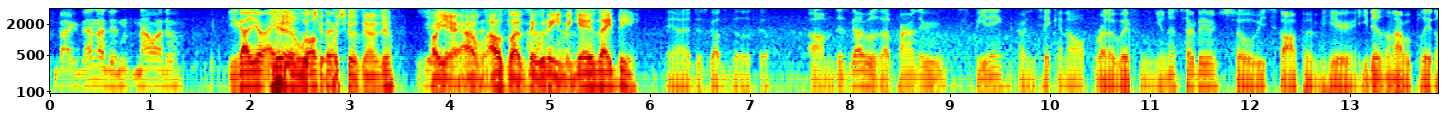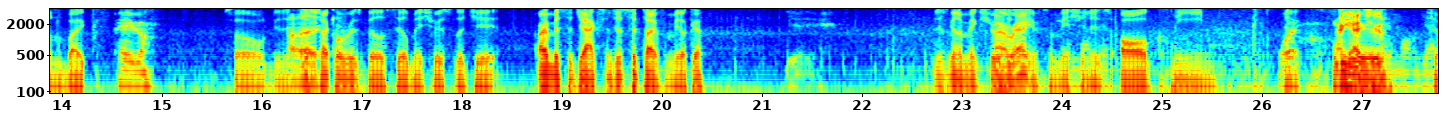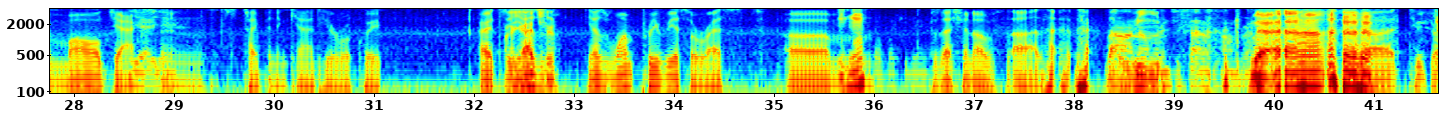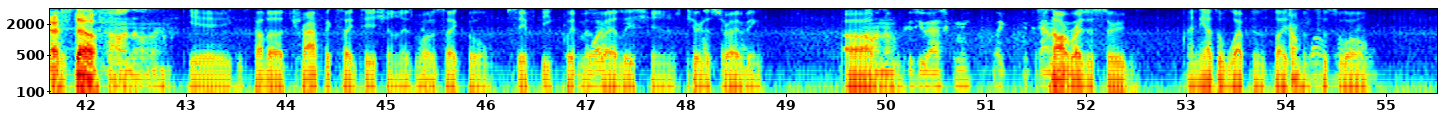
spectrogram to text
back then I didn't. Now I do. you got your ID Yeah, as well, what, you, sir? what you was gonna do? oh yeah, I, I was about to say we didn't even get his ID. Yeah, I just got the bill of sale. Um, this guy was apparently speeding and taking out, run away from units earlier. So we stop him here. He doesn't have a plate on the bike, Here you go. so you know, just right. check over his bill of sale, make sure it's legit. All right, Mr. Jackson, just sit tight for me, okay? Yeah, yeah. Just gonna make sure All his right. information is all clean What? and I got you. Jamal Jackson. Jamal yeah. Jackson. Let's type in in CAD here real quick. All right, so I he has you. he has one previous arrest. Um, Mhm. So what you doing? possession of uh that, I don't weed. man. Just having fun, bro. Yeah, uh-huh. uh, two driver's stuff. I don't know, license. man. Yeah, he's got a traffic citation on his motorcycle, safety equipment What? violation, careless Okay, man. driving. I don't know, Um, cause you asking me. Like it's it's not of registered, and he has a weapons license Well, as well.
